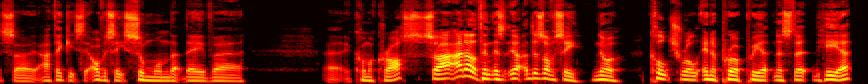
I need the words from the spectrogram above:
So I think it's obviously it's someone that they've uh, uh, come across. So I, I don't think there's there's obviously no cultural inappropriateness that here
